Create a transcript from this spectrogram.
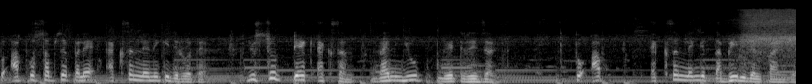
तो आपको सबसे पहले एक्शन लेने की ज़रूरत है। You should take action when you get result तो आप एक्शन लेंगे तभी रिज़ल्ट पाएँगे।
